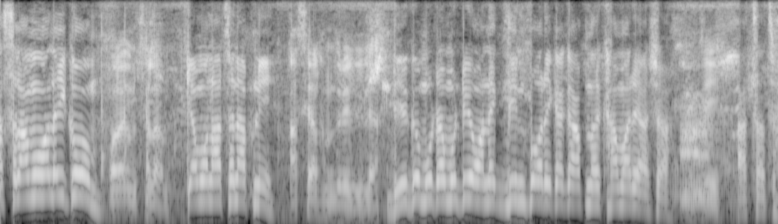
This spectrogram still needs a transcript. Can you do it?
আসসালামু আলাইকুম। ওয়ালাইকুম সালাম। কেমন আছেন আপনি? আছি আলহামদুলিল্লাহ। দীর্ঘ মোটামুটি অনেক দিন পরে কাকা আপনার খামারে আসা। জি। আচ্ছা আচ্ছা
